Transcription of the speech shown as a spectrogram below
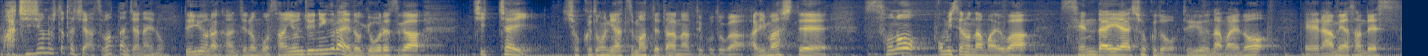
街中の人たち集まったんじゃないの？っていうような感じのもう3 4 0人ぐらいの行列がちっちゃい食堂に集まってたなんていうことがありましてそのお店の名前は仙台屋食堂という名前の、えーラーメン屋さんです。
